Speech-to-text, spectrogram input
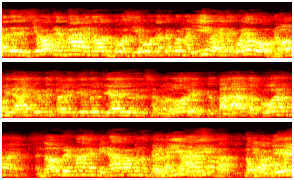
Las decisiones, maje. No, vos, si yo votaste por la Yib, es de huevo. No, mira, que me está vendiendo el diario del Salvador, eh, barato, ahora, man. No, hombre, maje, mira, vámonos para la casa. vení, no- nos a conviene.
